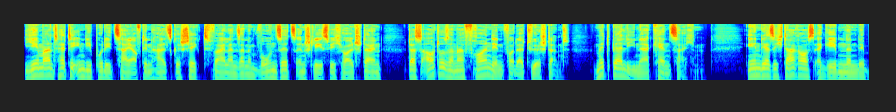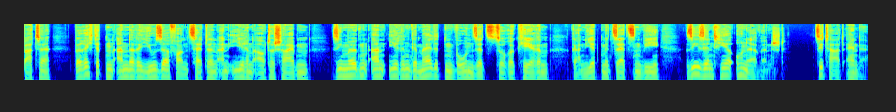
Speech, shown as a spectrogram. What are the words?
jemand hätte ihm die Polizei auf den Hals geschickt, weil an seinem Wohnsitz in Schleswig-Holstein das Auto seiner Freundin vor der Tür stand, mit Berliner Kennzeichen. In der sich daraus ergebenden Debatte berichteten andere User von Zetteln an ihren Autoscheiben, sie mögen an ihren gemeldeten Wohnsitz zurückkehren, garniert mit Sätzen wie Sie sind hier unerwünscht. Zitat Ende.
